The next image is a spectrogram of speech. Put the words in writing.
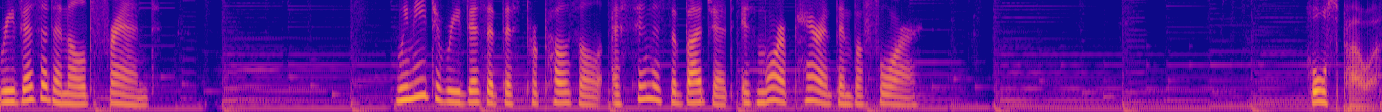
Revisit an old friend. We need to revisit this proposal as soon as the budget is more apparent than before. Horsepower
